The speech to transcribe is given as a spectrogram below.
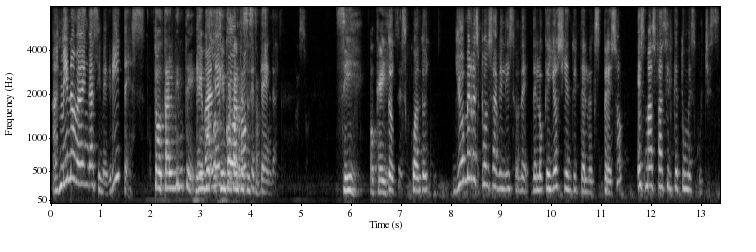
A mí no me vengas y me grites. Totalmente. Me vale qué importante es esto. que tengas. Sí, ok. Entonces, cuando yo me responsabilizo de, de lo que yo siento y te lo expreso, es más fácil que tú me escuches.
